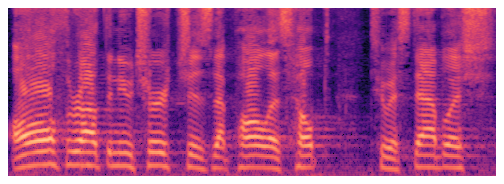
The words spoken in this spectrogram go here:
All throughout the new churches that Paul has helped to establish,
